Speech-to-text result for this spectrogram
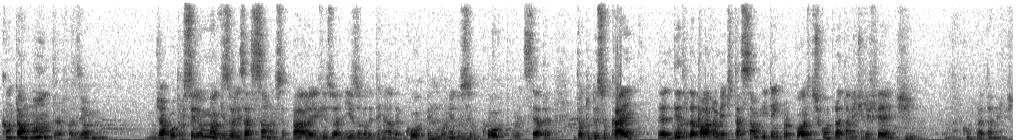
cantar um mantra, fazer um. Já outro seria uma visualização, né? você para e visualiza uma determinada cor percorrendo o Uhum. seu corpo, etc. Então tudo isso cai eh, dentro da palavra meditação e tem propósitos completamente diferentes. Uhum. né? Completamente.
